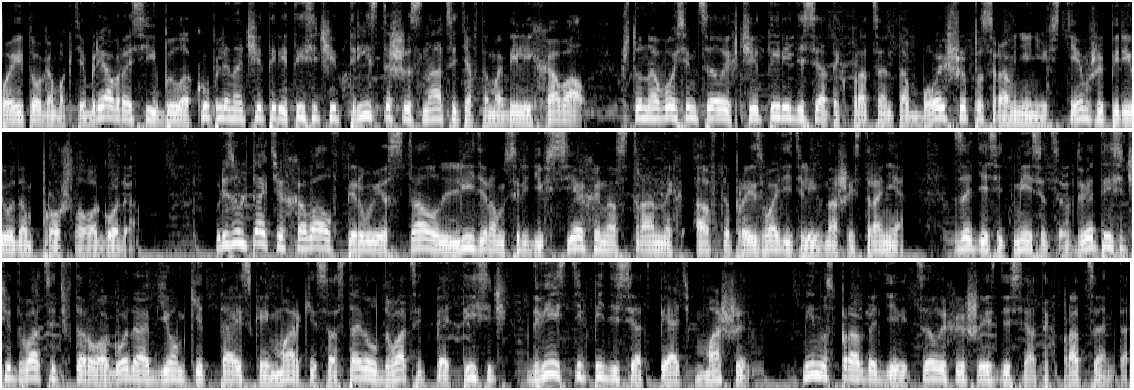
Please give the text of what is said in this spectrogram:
По итогам октября в России было куплено 4316 автомобилей «Хавал», что на 8,4% больше по сравнению с тем же периодом прошлого года. В результате «Хавал» впервые стал лидером среди всех иностранных автопроизводителей в нашей стране. За 10 месяцев 2022 года объем китайской марки составил 25 255 машин – Минус, правда, 9,6%,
